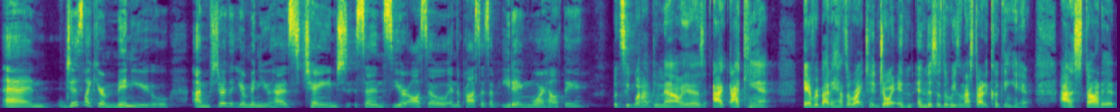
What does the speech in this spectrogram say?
And just like your menu, I'm sure that your menu has changed since you're also in the process of eating more healthy. But see, what I do now is I, I can't everybody has a right to enjoy. And, and this is the reason I started cooking here. I started,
